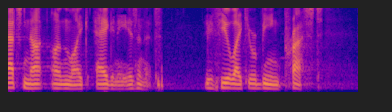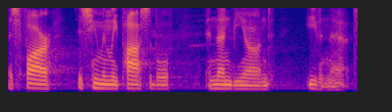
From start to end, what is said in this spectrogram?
That's not unlike agony, isn't it? You feel like you're being pressed as far as humanly possible and then beyond even that.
